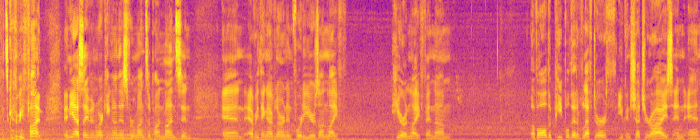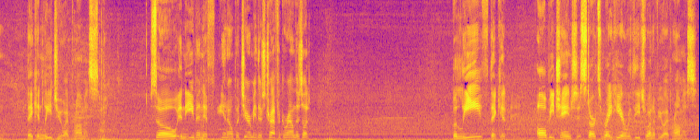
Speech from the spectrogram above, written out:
It's gonna be fun. And yes, I've been working on this for months upon months and and everything I've learned in 40 years on life here in life and um, of all the people that have left Earth, you can shut your eyes and, and they can lead you, I promise. So, and even if, you know, but Jeremy, there's traffic around, there's a. Believe that can all be changed. It starts right here with each one of you, I promise.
